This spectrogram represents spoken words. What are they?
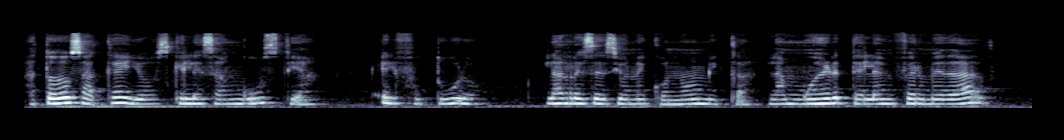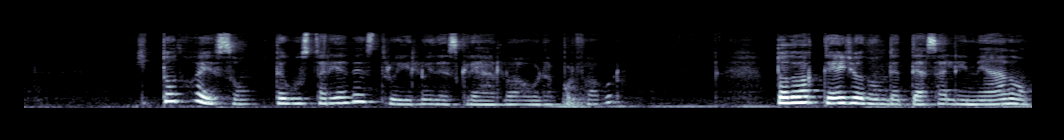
a todos aquellos que les angustia el futuro, la recesión económica, la muerte, la enfermedad, y todo eso, ¿te gustaría destruirlo y descrearlo ahora, por favor? Todo aquello donde te has alineado,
